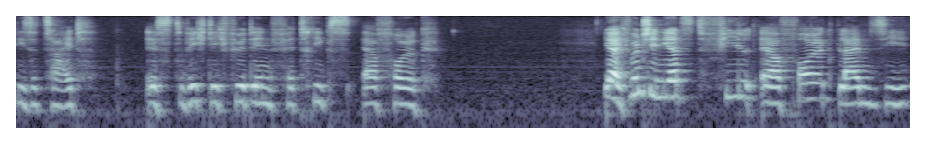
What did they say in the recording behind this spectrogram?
diese Zeit ist wichtig für den Vertriebserfolg. Ja, ich wünsche Ihnen jetzt viel Erfolg. Bleiben Sie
